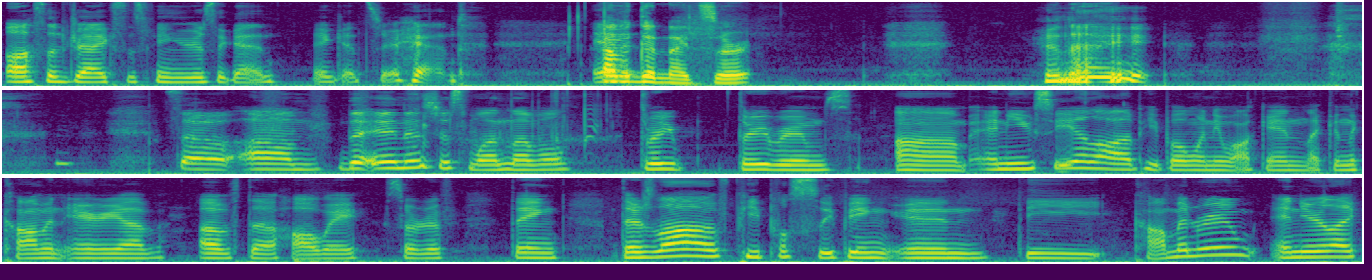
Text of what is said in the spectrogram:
also drags his fingers again against your hand. Have a And- good night, sir. Good night. So, um, the inn is just one level, three three rooms. Um, and you see a lot of people when you walk in, like in the common area of, of the hallway sort of thing. There's a lot of people sleeping in the common room, and you're like,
